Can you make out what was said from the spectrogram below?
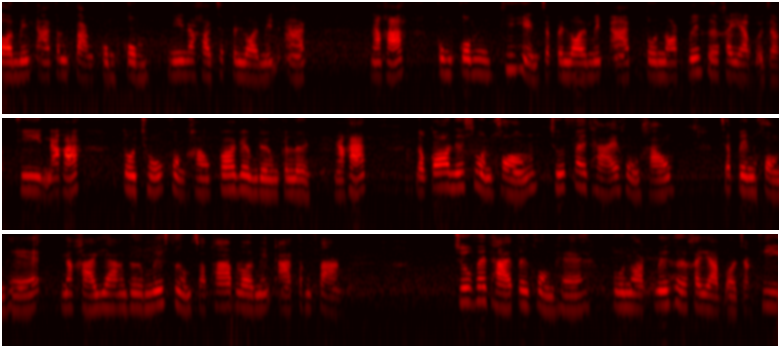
รอยเม็ดอาร์ตต่างๆ กลมๆนี่นะคะ จะเป็นรอยเม็ดอาร์ตนะคะ กลมๆที่เห็นจะเป็นรอยเม็ดอาร์ตตัวน็อตไม่เคยขยับออกจากที่นะคะ ตัวโชคของเขาก็เดิมๆกันเลยนะคะ แล้วก็ในส่วนของชุดไฟท้ายของเขาจะเป็นของแท้นะคะ ยางเดิมไม่เสื่อมสภาพรอยเม็ดอาร์ตต่างๆ ชุดไฟท้ายเป็นของแท้ ตัวน็อตไม่เคยขยับออกจากที่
